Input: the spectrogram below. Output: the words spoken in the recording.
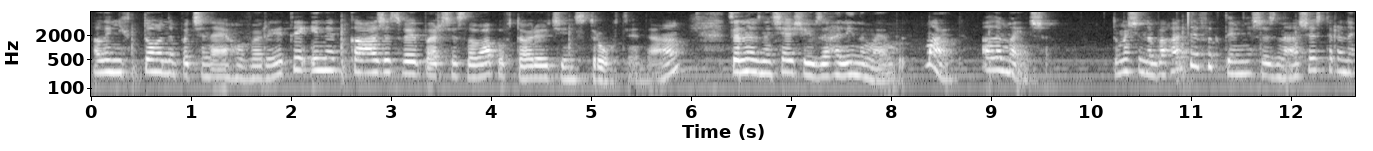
Але ніхто не починає говорити і не каже свої перші слова, повторюючи інструкції. Да? Це не означає, що їх взагалі не має бути. Мають, але менше. Тому що набагато ефективніше з нашої сторони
